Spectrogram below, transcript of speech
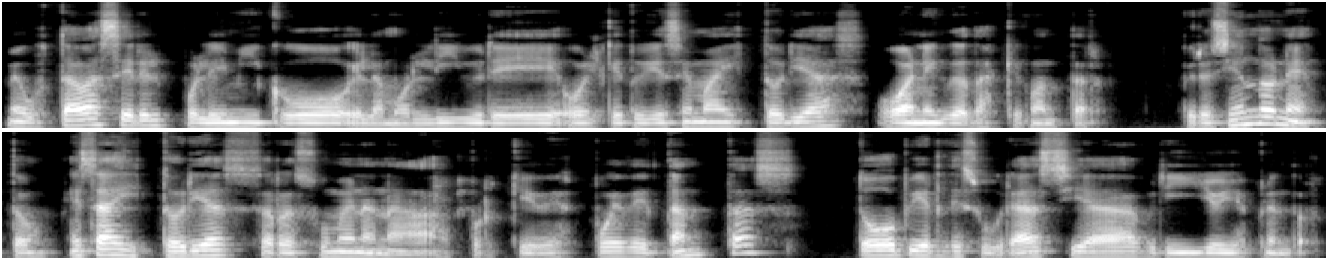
Me gustaba ser el polémico, el amor libre o el que tuviese más historias o anécdotas que contar. Pero siendo honesto, esas historias se resumen a nada, porque después de tantas, todo pierde su gracia, brillo y esplendor.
